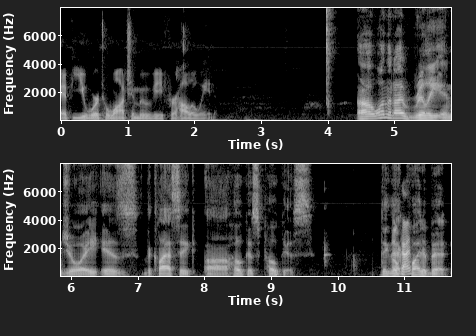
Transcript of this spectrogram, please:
if you were to watch a movie for Halloween? Uh, one that I really enjoy is the classic uh, Hocus Pocus. Dig that Okay. quite a bit.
